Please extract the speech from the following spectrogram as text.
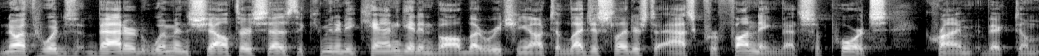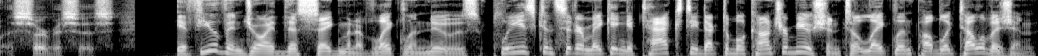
Northwoods Battered Women's Shelter says the community can get involved by reaching out to legislators to ask for funding that supports crime victim services. If you've enjoyed this segment of Lakeland News, please consider making a tax-deductible contribution to Lakeland Public Television.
